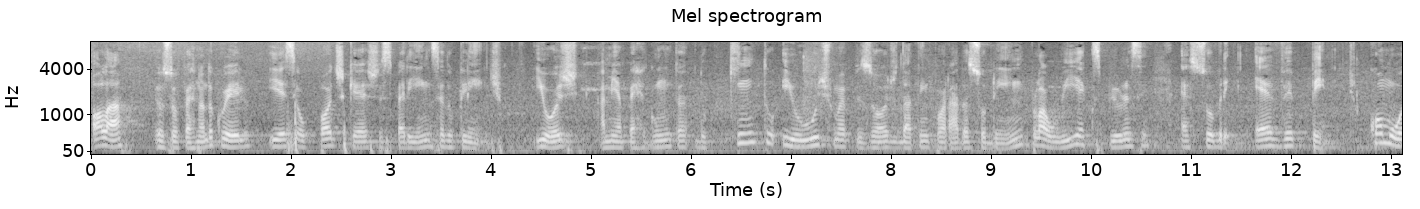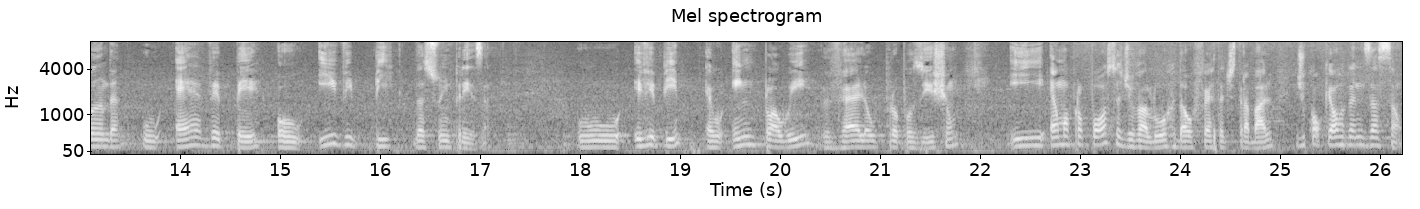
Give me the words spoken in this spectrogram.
Olá, eu sou Fernando Coelho e esse é o podcast Experiência do Cliente. E hoje a minha pergunta do quinto e último episódio da temporada sobre Employee Experience é sobre EVP. Como anda o EVP ou EVP da sua empresa? O EVP é o Employee Value Proposition e é uma proposta de valor da oferta de trabalho de qualquer organização.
